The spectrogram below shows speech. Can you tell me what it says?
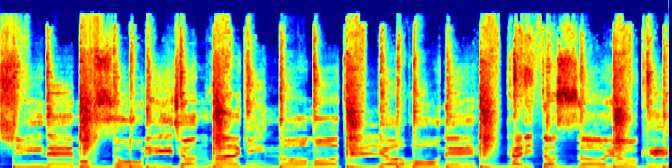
당신의 목소리 전화기 넘어 들려오네 달이 떴어요. 그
